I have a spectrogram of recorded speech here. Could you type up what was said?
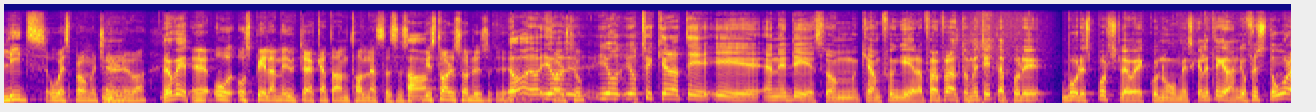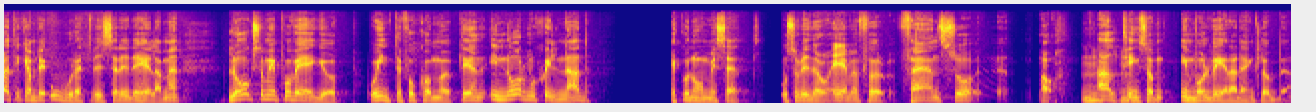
Leeds och West Bromwich är det nu va? Jag vet. Eh, och, och spela med utökat antal nästa säsong. Ja. Visst var det så du Ja, jag, föreslog? jag, jag, tycker att det är en idé som kan fungera. Framförallt om vi tittar på det både sportsliga och ekonomiska lite grann. Jag förstår att det kan bli orättvisor i det hela, men lag som är på väg upp och inte får komma upp, det är en enorm skillnad ekonomiskt sett och så vidare. Och även för fans och ja, allting som involverar den klubben.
